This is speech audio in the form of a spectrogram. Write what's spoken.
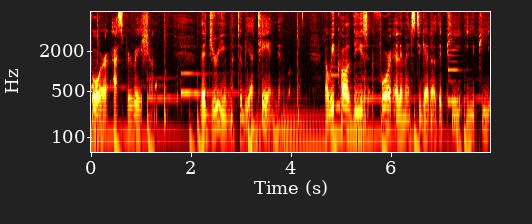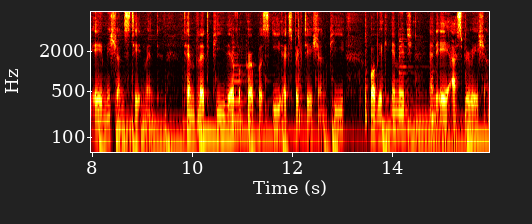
four, aspiration, the dream to be attained. Now, we call these four elements together the PEPA mission statement template, P there for purpose, E expectation, P public image, and A. Aspiration.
